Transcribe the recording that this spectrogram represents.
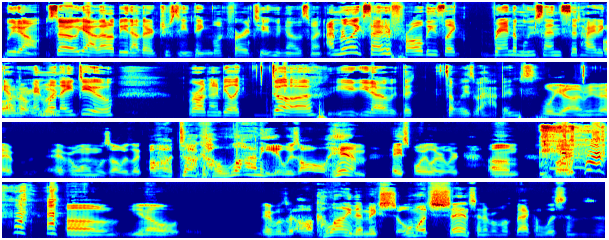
We don't. So yeah, that'll be another interesting thing to look forward to. Who knows when? I'm really excited for all these like random loose ends to tie oh, together, know, and when they do, we're all gonna be like, "Duh!" You, you know, that's always what happens. Well, yeah, I mean, ev- everyone was always like, "Oh, Doug Kalani, it was all him." Hey, spoiler alert. Um, but um, you know, everyone's like, "Oh, Kalani, that makes so much sense," and everyone goes back and listens, and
